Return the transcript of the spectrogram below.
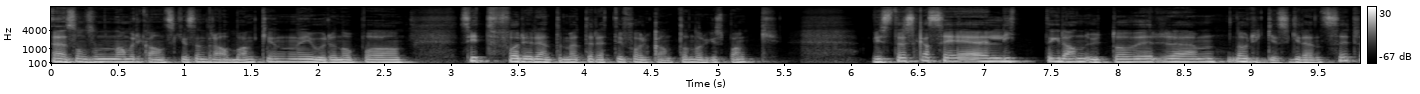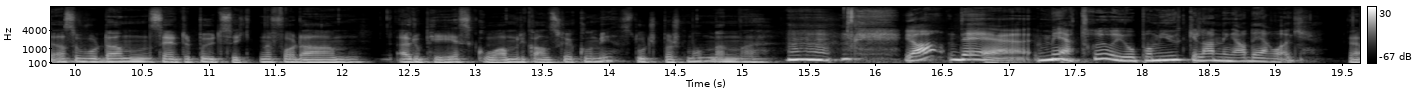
Eh, sånn som den amerikanske sentralbanken gjorde nå på sitt forrige rentemøte rett i forkant av Norges Bank. Hvis dere skal se litt utover eh, Norges grenser, altså hvordan ser dere på utsiktene for da europeisk og amerikansk økonomi? Stort spørsmål, men Ja, det, vi tror jo på mjuke landinger der òg. Ja.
